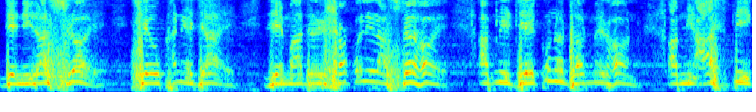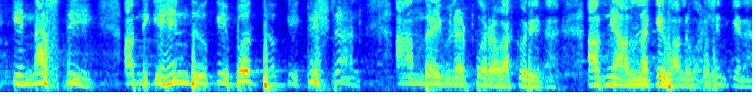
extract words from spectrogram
যে নিরাশ্রয় সে ওখানে যায়, যে মাদ্রাসে সকলের আশ্রয় হয়। আপনি যে কোনো ধর্মের হন, আপনি আস্তিক কি নাস্তিক, আপনি কি হিন্দু কি বৌদ্ধ কি খ্রিস্টান, আমরা এগুলার পরোয়া করি না। আপনি আল্লাহকে ভালোবাসেন কিনা,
